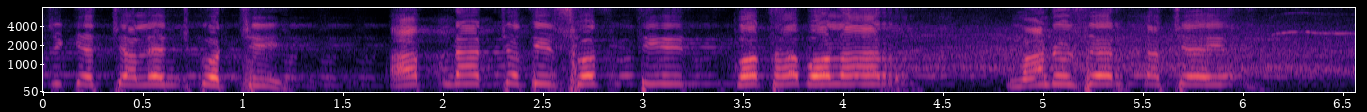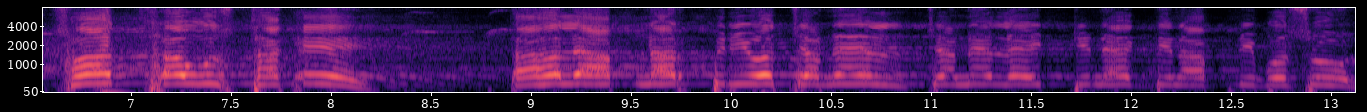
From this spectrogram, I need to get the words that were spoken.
ব্যানার্জিকে চ্যালেঞ্জ করছি। আপনার যদি সত্যি কথা বলার মানুষের কাছে সৎ সাহস থাকে, তাহলে আপনার প্রিয় চ্যানেল চ্যানেল এইটিন একদিন আপনি বসুন।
